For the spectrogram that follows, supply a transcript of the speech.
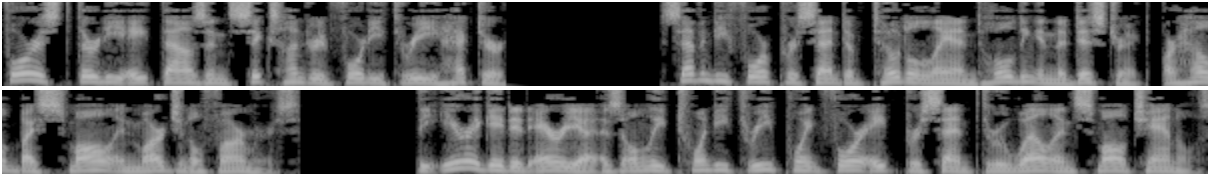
Forest 38,643 hectare 74% of total land holding in the district, are held by small and marginal farmers. The irrigated area is only 23.48% through well and small channels.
